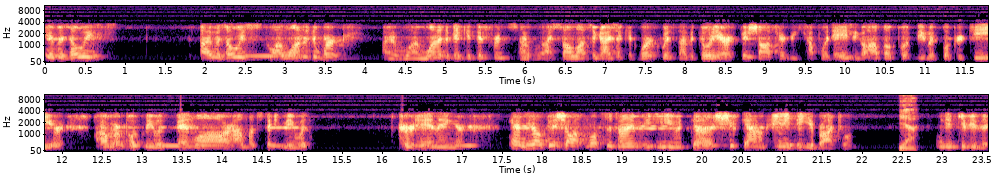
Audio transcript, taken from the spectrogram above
it was always, I was always, I wanted to work. I, I wanted to make a difference. I, I saw lots of guys I could work with. I would go to Eric Bischoff every couple of days and go, how about put me with Booker T or how about put me with Benoit or how about sticking me with Curt Hennig or, and you know, Bischoff most of the time he, he would uh, shoot down anything you brought to him. Yeah. When he'd give you the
